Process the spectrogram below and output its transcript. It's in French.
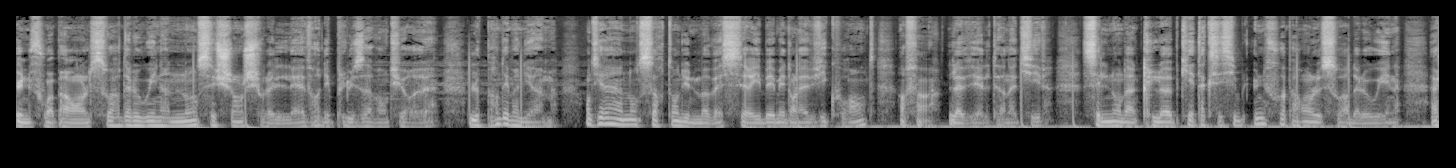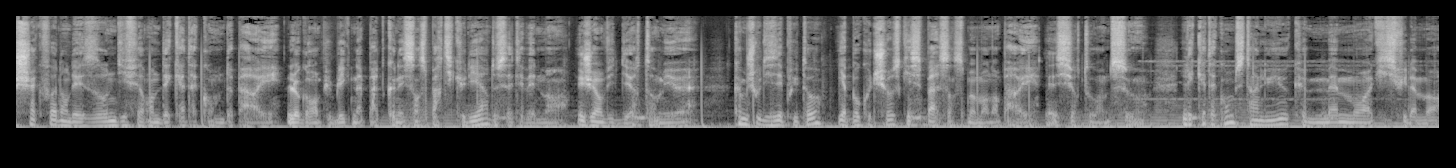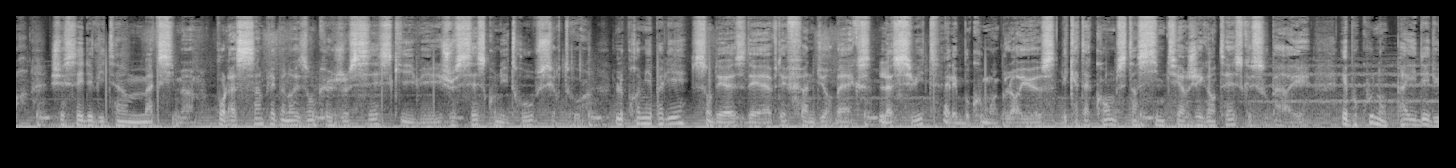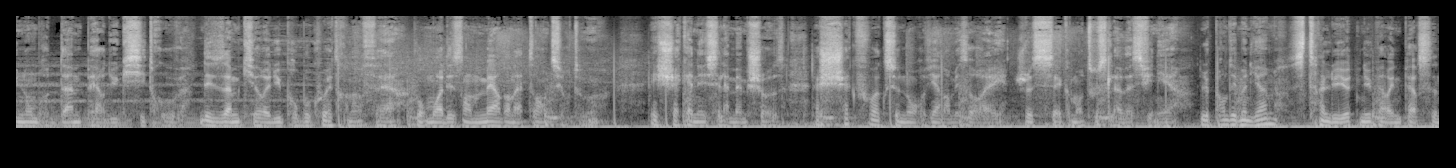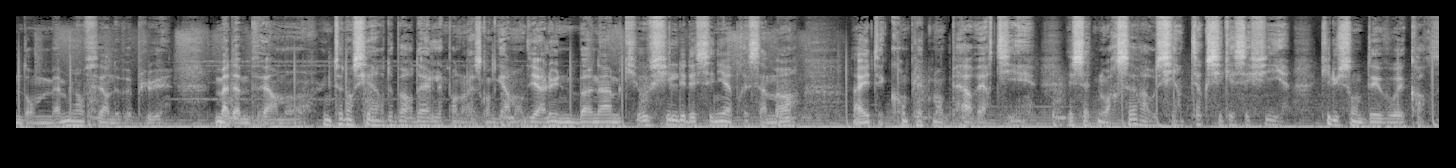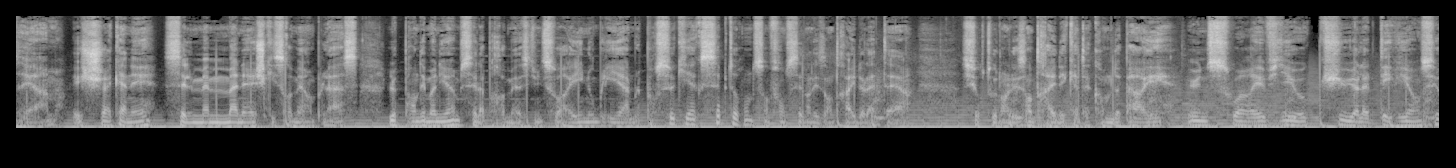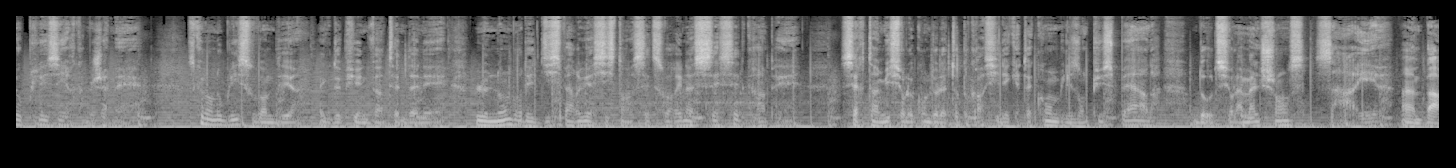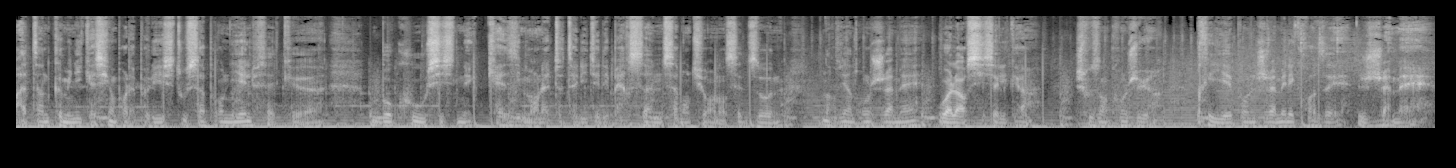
Une fois par an, le soir d'Halloween, un nom s'échange sur les lèvres des plus aventureux. Le Pandémonium. On dirait un nom sortant d'une mauvaise série B, mais dans la vie courante, enfin, la vie alternative. C'est le nom d'un club qui est accessible une fois par an le soir d'Halloween, à chaque fois dans des zones différentes des catacombes de Paris. Le grand public n'a pas de connaissance particulière de cet événement, et j'ai envie de dire tant mieux. Comme je vous disais plus tôt, il y a beaucoup de choses qui se passent en ce moment dans Paris, et surtout en dessous. Les catacombes, c'est un lieu que même moi qui suis la mort, j'essaye d'éviter un maximum. Pour la simple et bonne raison que je sais ce qui y vit, je sais ce qu'on y trouve surtout. Le premier palier sont des SDF, des fans d'Urbex. La suite, elle est beaucoup moins glorieuse. Les catacombes, c'est un cimetière gigantesque sous Paris, et beaucoup n'ont pas idée du nombre d'âmes perdues qui s'y trouvent. Des âmes qui auraient dû pour beaucoup être en enfer. Pour moi, des emmerdes en attente surtout. Et chaque année, c'est la même chose. À chaque fois que ce nom revient dans mes oreilles, je sais comment tout cela va se finir. Le Pandémonium, c'est un lieu tenu par une personne dont même l'enfer ne veut plus. Madame Vermont, une tenancière de bordel pendant la Seconde Guerre mondiale, une bonne âme qui, au fil des décennies après sa mort, a été complètement perverti, et cette noirceur a aussi intoxiqué ses filles, qui lui sont dévouées corps et âme. Et chaque année, c'est le même manège qui se remet en place. Le pandémonium, c'est la promesse d'une soirée inoubliable pour ceux qui accepteront de s'enfoncer dans les entrailles de la Terre, surtout dans les entrailles des catacombes de Paris. Une soirée viée au cul, à la déviance et au plaisir comme jamais. Ce que l'on oublie souvent de dire que depuis une vingtaine d'années, le nombre des disparus assistant à cette soirée n'a cessé de grimper. Certains mis sur le compte de la topographie des catacombes, ils ont pu se perdre, d'autres sur la malchance, ça arrive. Un baratin de communication pour la police, tout ça pour nier le fait que beaucoup, si ce n'est quasiment la totalité des personnes s'aventurant dans cette zone, n'en reviendront jamais. Ou alors, si c'est le cas, je vous en conjure, priez pour ne jamais les croiser. Jamais.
